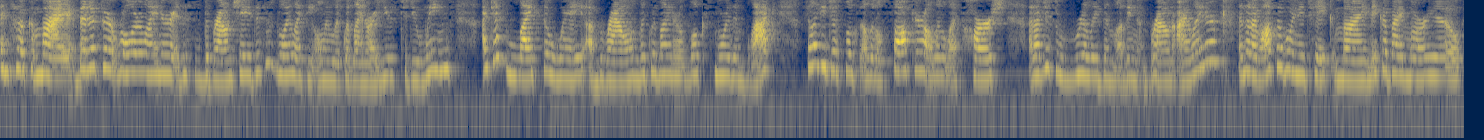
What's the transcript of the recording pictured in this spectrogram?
and took my Benefit Roller Liner. This is the brown shade. This is really like the only liquid liner I use to do wings. I just like the way a brown liquid liner looks more than black. I feel like it just looks a little softer, a little less harsh. And I've just really been loving brown eyeliner. And then I'm also going to take my Makeup by Mario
